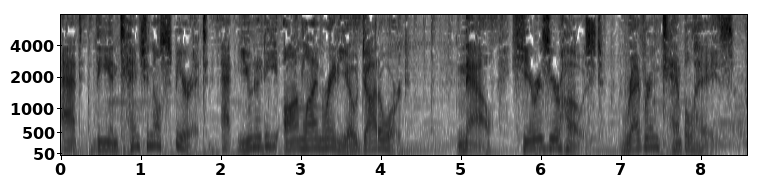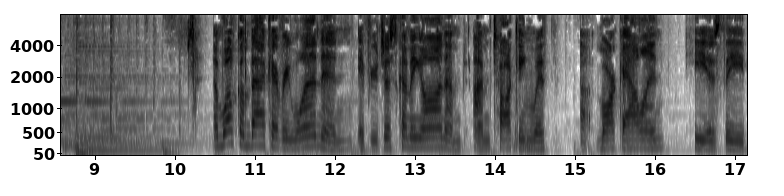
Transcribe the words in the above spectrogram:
at theintentionalspirit at unityonlineradio.org. Now, here is your host, Reverend Temple Hayes. And welcome back, everyone. And if you're just coming on, I'm I'm talking with uh, Mark Alyn. He is the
